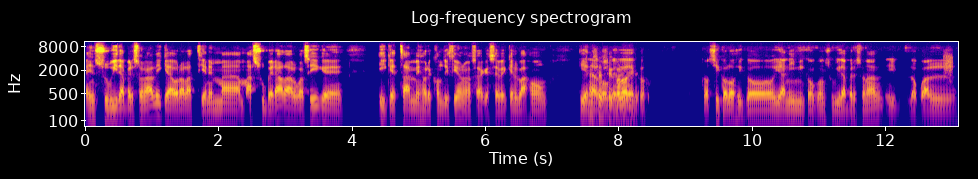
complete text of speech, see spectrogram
en su vida personal y que ahora las tienen más, más superadas, algo así, que, y que está en mejores condiciones. O sea, que se ve que el bajón tiene Eso algo es que ver psicológico. co- psicológico y anímico con su vida personal, y lo cual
